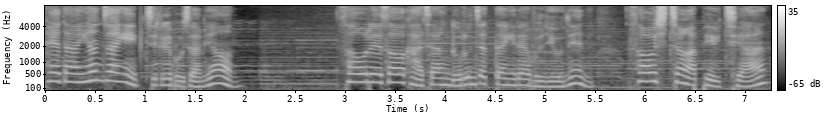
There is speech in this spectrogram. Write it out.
해당 현장의 입지를 보자면 서울에서 가장 노른자 땅이라 불리우는 서울시청 앞에 위치한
